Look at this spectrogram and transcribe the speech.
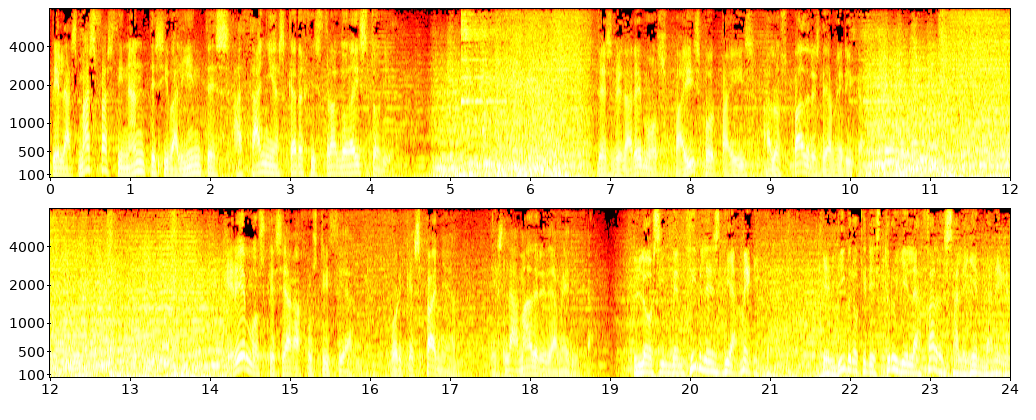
de las más fascinantes y valientes hazañas que ha registrado la historia? Desvelaremos país por país a los padres de América. Queremos que se haga justicia, porque España es la madre de América. Los Invencibles de América. El libro que destruye la falsa leyenda negra.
